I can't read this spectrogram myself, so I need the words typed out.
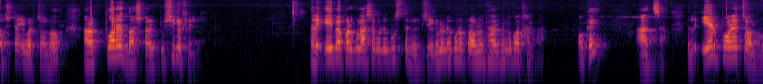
দশটা, এবার চলো আমরা পরের দশটা একটু শিখে ফেলি। তাহলে এই ব্যাপারগুলো আশা করি বুঝতে পেরেছি। এগুলো নিয়ে কোনো প্রবলেম থাকার কিন্তু কথা না। ওকে আচ্ছা তাহলে এরপরে চলো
